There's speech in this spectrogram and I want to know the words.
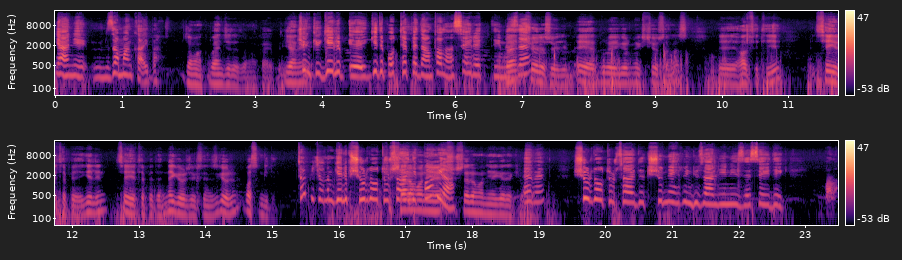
Yani zaman kaybı. Zaman bence de zaman kaybı. Yani Çünkü gelip e, gidip o tepeden falan seyrettiğimizde ben şöyle söyleyeyim. Eğer burayı görmek istiyorsanız e, Halfeti'yi Seyirtepe'ye gelin. Seyirtepe'den ne görecekseniz görün. Basın gidin. tabii canım gelip şurada Şu otursaydık var ya. şu seremoniye gerek yok. Evet. Şurada otursaydık, şu nehrin güzelliğini izleseydik falan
